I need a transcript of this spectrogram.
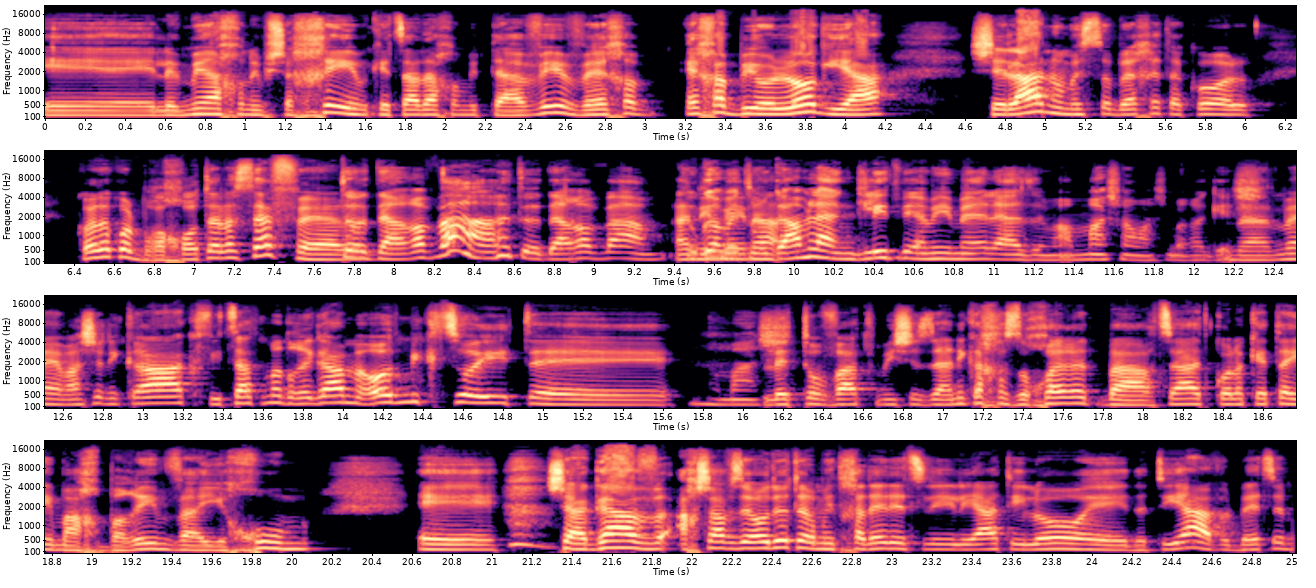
אה, למי אנחנו נמשכים, כיצד אנחנו מתאהבים, ואיך הביולוגיה שלנו מסבכת הכל. קודם כל, ברכות על הספר. תודה רבה, תודה רבה. הוא גם מתורגם לאנגלית בימים אלה, אז זה ממש ממש מרגש. מהמם, מה שנקרא קפיצת מדרגה מאוד מקצועית. אה, ממש. לטובת מי שזה. אני ככה זוכרת בהרצאה את כל הקטע עם העכברים והייחום. אה, שאגב, עכשיו זה עוד יותר מתחדד אצלי, ליאת היא לא דתייה, אבל בעצם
